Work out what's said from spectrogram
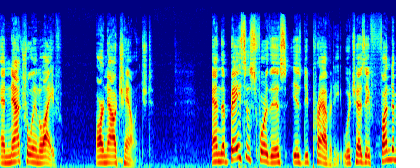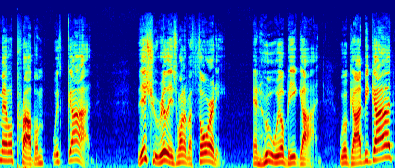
and natural in life, are now challenged. And the basis for this is depravity, which has a fundamental problem with God. The issue really is one of authority and who will be God. Will God be God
